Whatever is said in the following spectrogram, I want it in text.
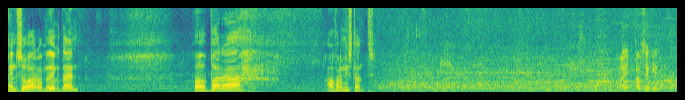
eins og var á miðvikudaginn. Og bara áfram Ísland. Æ, afsakið.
